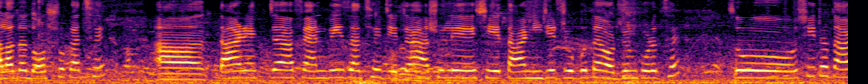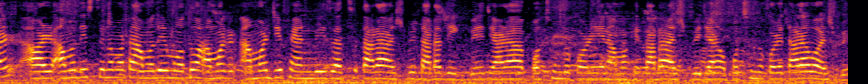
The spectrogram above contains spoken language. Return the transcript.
আলাদা দর্শক আছে তার একটা ফ্যান বেজ আছে যেটা আসলে সে তার নিজের যোগ্যতায় অর্জন করেছে। তো সেটা তার। আর আমাদের সিনেমাটা আমাদের মতো আমার আমার যে ফ্যান বেজ আছে তারা আসবে তারা দেখবে। যারা পছন্দ করেন আমাকে তারা আসবে। যারা অপছন্দ করে তারাও আসবে।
